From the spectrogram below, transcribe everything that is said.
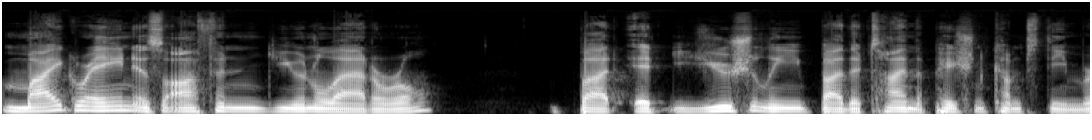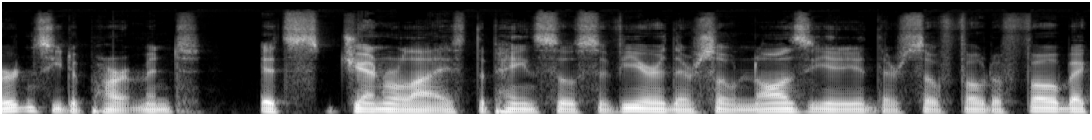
migraine is often unilateral, but it usually, by the time the patient comes to the emergency department, it's generalized. The pain's so severe, they're so nauseated, they're so photophobic.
